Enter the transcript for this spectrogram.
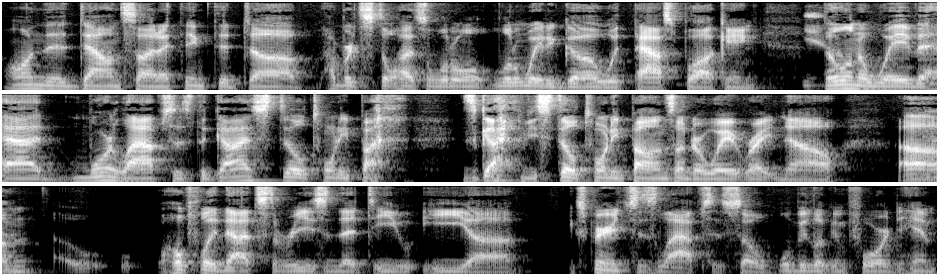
On the downside, I think that uh, Hubbard still has a little little way to go with pass blocking. Villanueva had more lapses. The guy's still twenty pounds. He's got to be still twenty pounds underweight right now. Um, Hopefully, that's the reason that he he uh, experiences lapses. So we'll be looking forward to him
